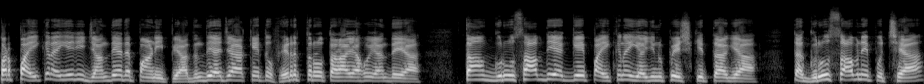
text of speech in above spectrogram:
ਪਰ ਭਾਈ ਕਨਈਆ ਜੀ ਜਾਂਦੇ ਆ ਤੇ ਪਾਣੀ ਪਿਆ ਦਿੰਦੇ ਆ ਜਾ ਕੇ ਤੋਂ ਫਿਰ ਤਰੋ ਤਰਾਇਆ ਹੋ ਜਾਂਦੇ ਆ। ਤਾਂ ਗੁਰੂ ਸਾਹਿਬ ਦੇ ਅੱਗੇ ਭਾਈ ਕਨਈਆ ਜੀ ਨੂੰ ਪੇਸ਼ ਕੀਤਾ ਗਿਆ। ਤਾਂ ਗੁਰੂ ਸਾਹਿਬ ਨੇ ਪੁੱਛਿਆ,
